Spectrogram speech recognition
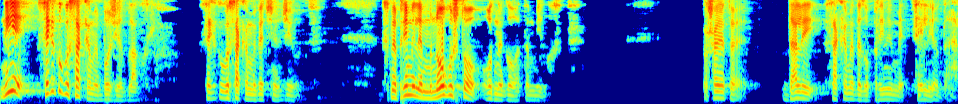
Ние секако го сакаме Божиот благослов. Секако го сакаме вечниот живот. Сме примиле многу што од Неговата милост. Прашањето е, дали сакаме да го примиме целиот дар,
